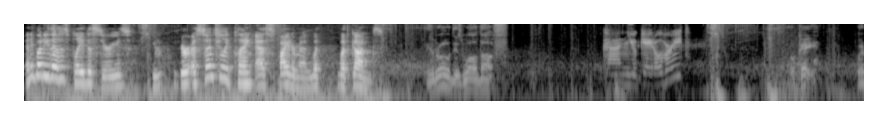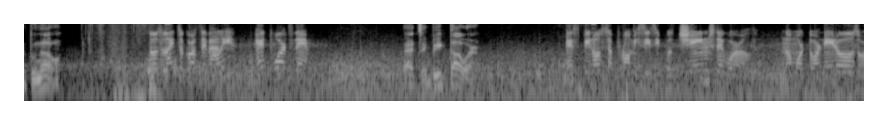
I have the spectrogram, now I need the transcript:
Anybody that has played this series, you, you're essentially playing as Spider-Man with, with guns. The road is walled off. Can you get over it? Okay, where to now? Those lights across the valley? Head towards them. That's a big tower. Espinosa promises it will change the world. No more tornadoes or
